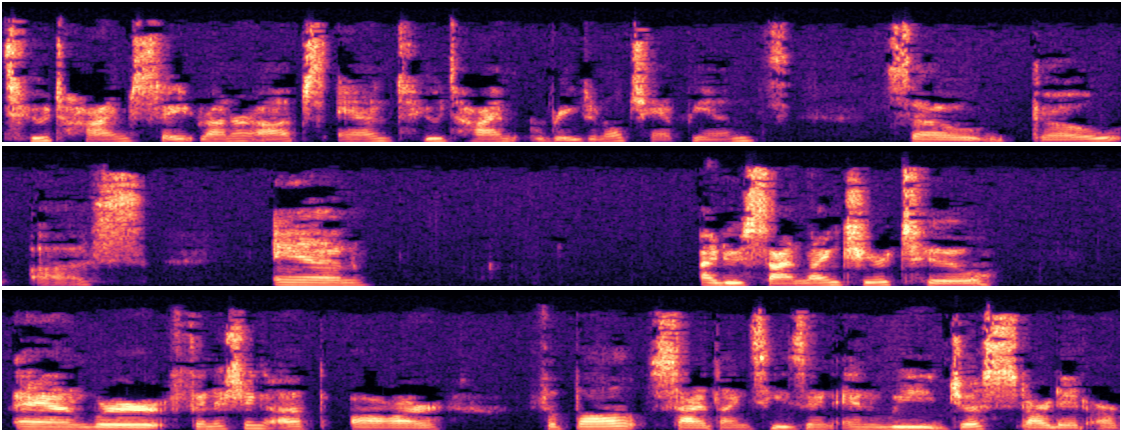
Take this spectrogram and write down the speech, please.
two time state runner ups and two time regional champions. So go us. And I do sideline cheer too. And we're finishing up our football sideline season and we just started our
